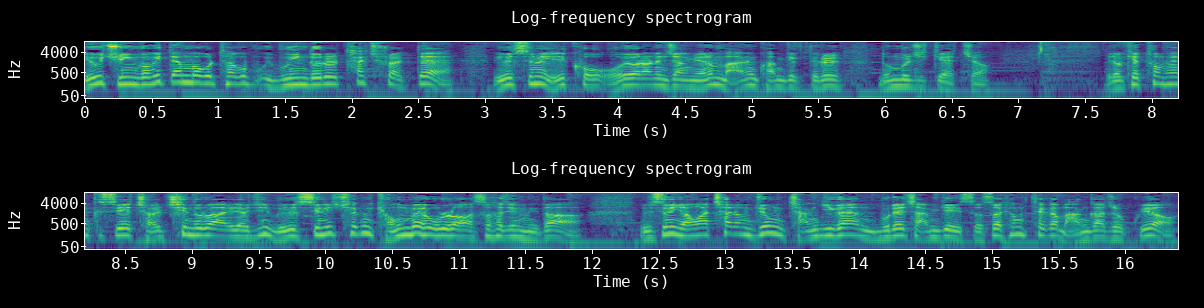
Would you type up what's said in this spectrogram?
이후 주인공이 뗏목을 타고 무인도를 탈출할 때 윌슨을 잃고 오열하는 장면은 많은 관객들을 눈물 짓게 했죠. 이렇게 톰 행크스의 절친으로 알려진 윌슨이 최근 경매에 올라와서 화제입니다. 윌슨은 영화 촬영 중 장기간 물에 잠겨 있어서 형태가 망가졌고요.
